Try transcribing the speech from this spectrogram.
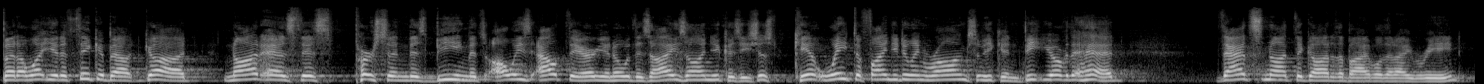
But I want you to think about God not as this person, this being that's always out there, you know, with his eyes on you because he just can't wait to find you doing wrong so he can beat you over the head. That's not the God of the Bible that I read.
